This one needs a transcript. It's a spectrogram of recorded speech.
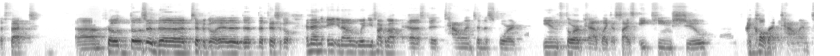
effect. Um, so those are the typical, uh, the, the, physical. And then, you know, when you talk about talent in the sport, Ian Thorpe had like a size 18 shoe. I call that talent.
